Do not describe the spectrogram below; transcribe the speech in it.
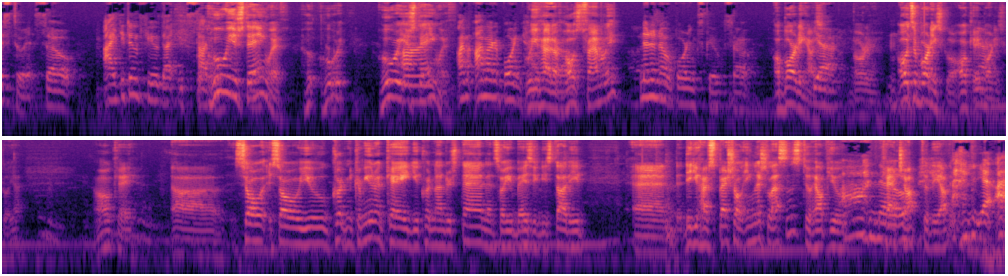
used to it. So I didn't feel that it's studying. Who were you staying with? Who, who, were, who were you staying with? I'm I'm at a boarding house. Well, you had a so- host family? No, no, no, boarding school. So A boarding house. Yeah. Boarding. Oh, it's a boarding school. Okay, Yeah. boarding school. Yeah. Okay. Uh, so so you couldn't communicate, you couldn't understand, and so you basically studied. And did you have special English lessons to help you Ah, no. catch up to the others? yeah, I,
